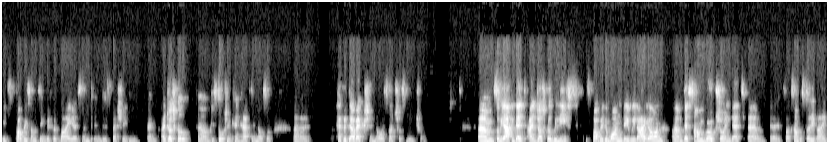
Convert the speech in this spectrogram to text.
It's probably something with a bias and, and especially the um, ideological um, distortion can have then also uh, have a direction. No, it's not just neutral. Um, so we argue that ideological beliefs is probably the one they rely on. Um, there's some work showing that, um, uh, for example, study by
